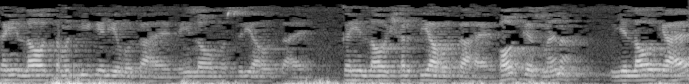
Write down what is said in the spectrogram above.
کہیں لو تمنی کے لیے ہوتا ہے، کہیں لو مستریا ہوتا ہے، کہیں لو شرطیہ ہوتا ہے۔ بہت قسم ہے نا، یہ لو کیا ہے؟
